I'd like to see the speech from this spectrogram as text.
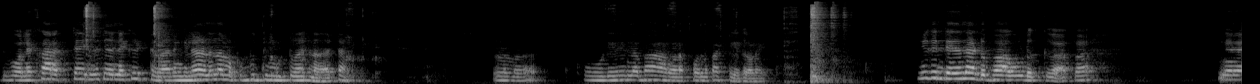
ഇതുപോലെ കറക്റ്റായിട്ട് തന്നെ കിട്ടണമെങ്കിലാണ് നമുക്ക് ബുദ്ധിമുട്ട് വരുന്നത് കേട്ടോ. നമ്മൾ കൂടി നിന്ന ഭാഗങ്ങളൊക്കെ ഒന്ന് കട്ട് ചെയ്ത് ഇനി ഇതിന്റെ നടുഭാഗം എടുക്കുക അപ്പം ഇങ്ങനെ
